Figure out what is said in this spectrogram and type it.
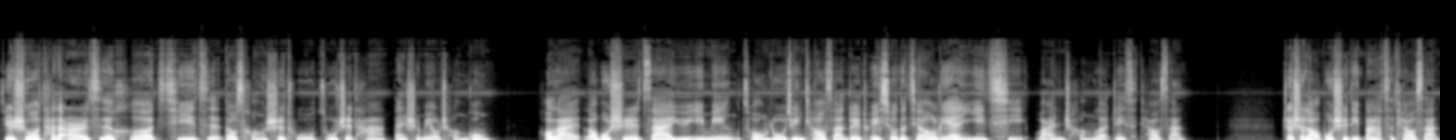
据说他的儿子和妻子都曾试图阻止他，但是没有成功。后来，老布什在与一名从陆军跳伞队退休的教练一起完成了这次跳伞。这是老布什第八次跳伞，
